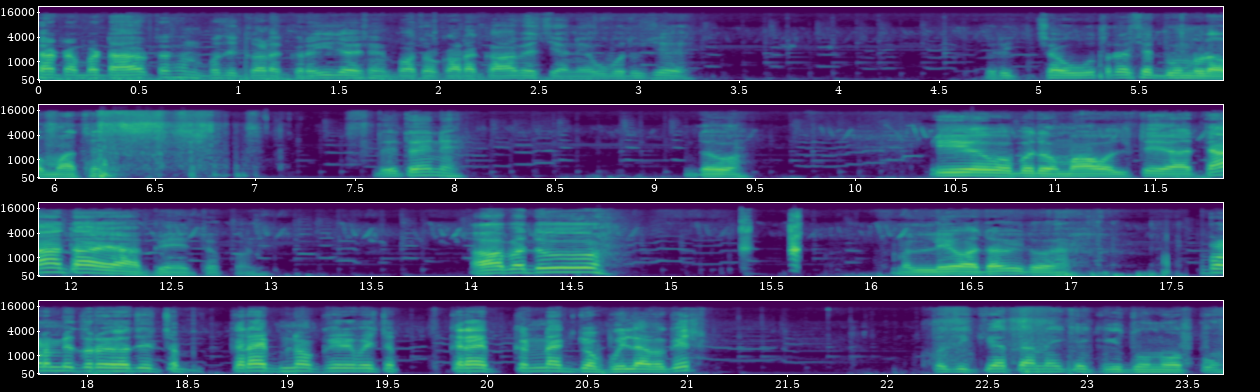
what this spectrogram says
છાટા બટા આવતા છે ને પછી કડક રહી જાય છે ને પાછો કડક આવે છે અને એવું બધું છે. રીક્ષા ઉતરે છે ડુંગળા માથે દેતા ને? દવા. એવો બધો માહોલ તે ત્યાં ત્યાં આપે તો પણ. આ બધું મને લેવા જ આવી દો પણ મિત્રો, હજી સબસ્ક્રાઈબ ન કરી હોય સબસ્ક્રાઈબ કરી નાખજો ભૂલા વગર. પછી કહેતા નહીં કે કીધું નહોતું.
